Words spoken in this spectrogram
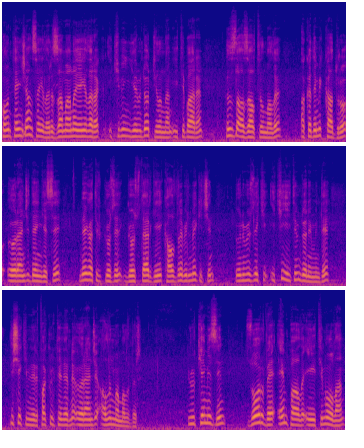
kontenjan sayıları zamana yayılarak 2024 yılından itibaren hızla azaltılmalı, akademik kadro, öğrenci dengesi negatif göze- göstergeyi kaldırabilmek için önümüzdeki iki eğitim döneminde diş hekimleri fakültelerine öğrenci alınmamalıdır. Ülkemizin zor ve en pahalı eğitimi olan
